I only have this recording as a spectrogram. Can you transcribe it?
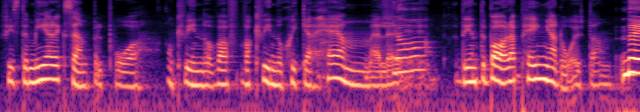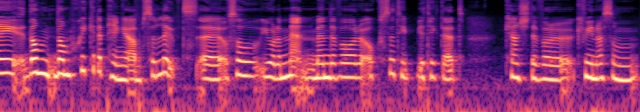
Finns det mer exempel på om kvinnor, vad, vad kvinnor skickar hem eller ja. Det är inte bara pengar då utan... Nej, de, de skickade pengar absolut. Eh, och så gjorde män. Men det var också typ, jag tyckte att kanske det var kvinnor som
